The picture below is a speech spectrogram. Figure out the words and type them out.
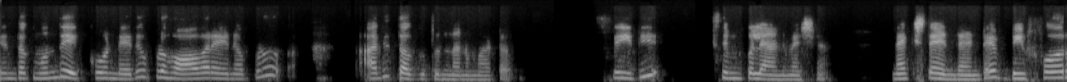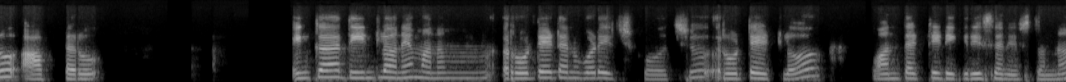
ఇంతకు ముందు ఎక్కువ ఉండేది. ఇప్పుడు హోవర్ అయినప్పుడు అది తగ్గుతుంది అనమాట సో ఇది సింపుల్ యానిమేషన్. నెక్స్ట్ ఏంటంటే బిఫోర్ ఆఫ్టర్. ఇంకా దీంట్లోనే మనం రొటేట్ అని కూడా ఇచ్చుకోవచ్చు. రొటేట్లో వన్ థర్టీ డిగ్రీస్ అని ఇస్తున్నా.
